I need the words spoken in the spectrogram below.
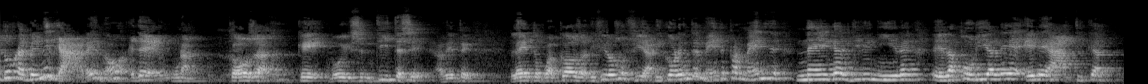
dovrebbe negare, no? ed è una cosa che voi sentite se avete letto qualcosa di filosofia, ricorrentemente Parmenide nega il divenire, eh, l'aporia eleatica,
